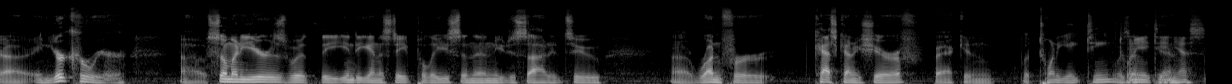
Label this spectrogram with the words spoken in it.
uh, in your career. Uh, so many years with the Indiana State Police, and then you decided to uh, run for Cass County Sheriff back in what 2018 was 2018 it? Yeah. yes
